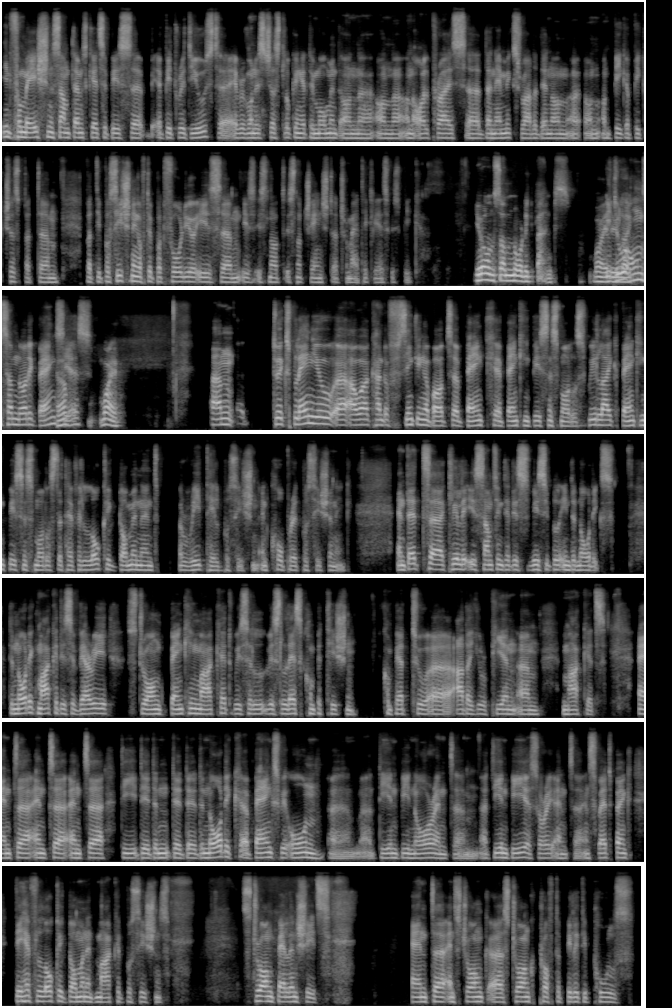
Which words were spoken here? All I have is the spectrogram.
information sometimes gets a bit uh, a bit reduced. Uh, everyone is just looking at the moment on uh, on uh, on oil price uh, dynamics rather than on on, on bigger pictures. But um, but the positioning of the portfolio is um, is is not is not changed dramatically as we speak. You own some Nordic banks. Why we do, do like... own some Nordic banks. Yeah. Yes. Why? Um, to explain you uh, our kind of thinking about uh, bank uh, banking business models, we like banking business models that have a local dominant retail position and corporate positioning, and that uh, clearly is something that is visible in the Nordics. The Nordic market is a very strong banking market with a, with less competition compared to uh, other European um, markets. And uh, and uh, and uh, the, the, the the Nordic uh, banks we own, um, uh, DNB Nor and um, DNB, sorry, and and Swedbank, they have local dominant market positions, strong balance sheets, and and strong strong profitability pools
